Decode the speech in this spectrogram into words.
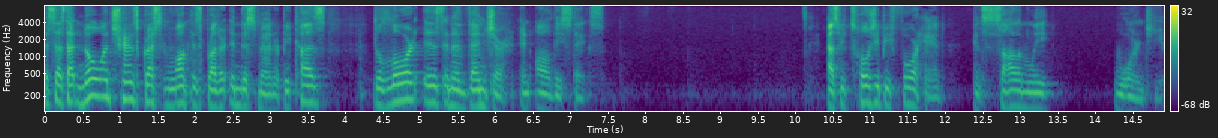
It says that no one transgress and wrong his brother in this manner because the Lord is an avenger in all these things. As we told you beforehand, and solemnly warned you.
